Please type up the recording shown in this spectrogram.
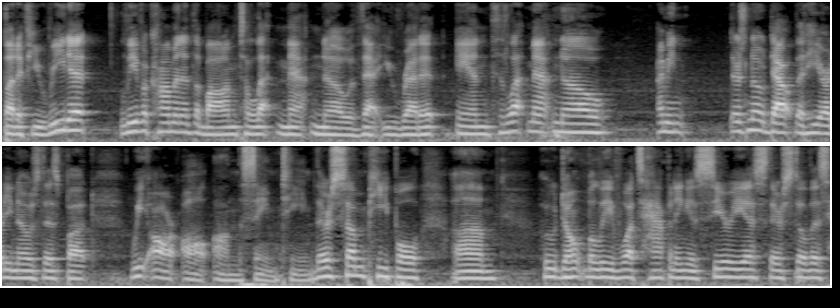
but if you read it, leave a comment at the bottom to let Matt know that you read it, and to let Matt know. I mean, there's no doubt that he already knows this, but we are all on the same team. There's some people um, who don't believe what's happening is serious. There's still this,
